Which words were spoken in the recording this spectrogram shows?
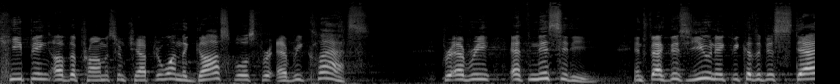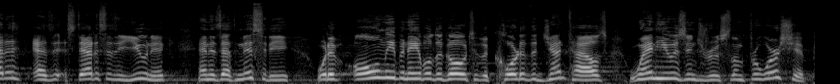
keeping of the promise from chapter 1. The gospel is for every class, for every ethnicity. In fact, this eunuch, because of his status as, status as a eunuch and his ethnicity, would have only been able to go to the court of the Gentiles when he was in Jerusalem for worship.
